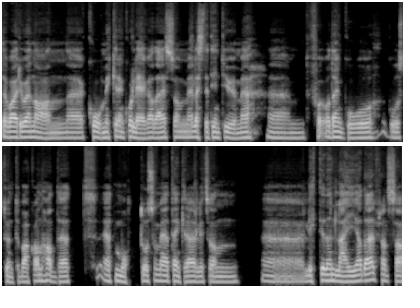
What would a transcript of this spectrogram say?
det var jo en annen eh, komiker, en kollega av deg, som jeg leste et intervju med, eh, for, og det er en god, god, stund tilbake. og Han hadde et, et, motto som jeg tenker er litt sånn eh, litt i den leia der, for han sa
